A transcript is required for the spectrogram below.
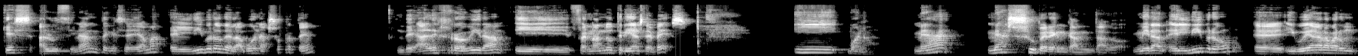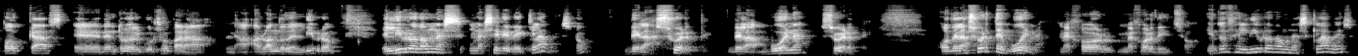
que es alucinante, que se llama El libro de la buena suerte, de Alex Rovira y Fernando Trías de Bes. Y bueno, me ha me ha súper encantado. Mirad, el libro, eh, y voy a grabar un podcast eh, dentro del curso para, hablando del libro, el libro da una, una, serie de claves, ¿no? De la suerte, de la buena suerte, o de la suerte buena, mejor, mejor dicho. Y entonces el libro da unas claves,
